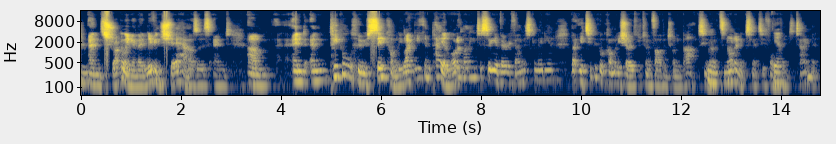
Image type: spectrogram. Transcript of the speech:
Mm. and struggling, and they live in share houses and um, and and people who see comedy, like you can pay a lot of money to see a very famous comedian, but your typical comedy show is between five and twenty bucks. You know, Mm. it's not an expensive form of entertainment.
